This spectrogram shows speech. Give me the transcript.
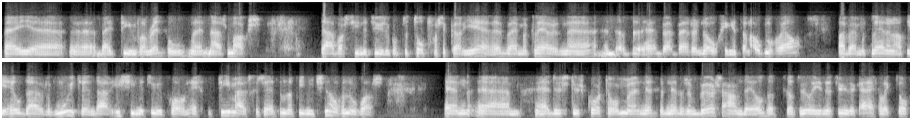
bij, uh, uh, bij het team van Red Bull naast Max daar was hij natuurlijk op de top van zijn carrière. Bij McLaren, uh, dat, uh, bij, bij, Renault ging het dan ook nog wel. Maar bij McLaren had hij heel duidelijk moeite. En daar is hij natuurlijk gewoon echt het team uitgezet, omdat hij niet snel genoeg was. En hè, dus, dus kortom, eh, net, net als een beursaandeel, dat, dat wil je natuurlijk eigenlijk toch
